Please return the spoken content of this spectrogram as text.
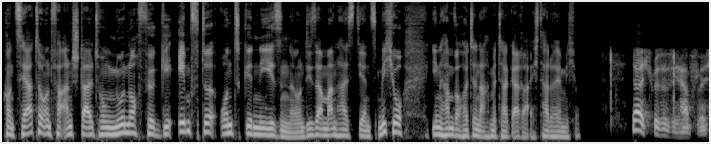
Konzerte und Veranstaltungen nur noch für Geimpfte und Genesene. Und dieser Mann heißt Jens Micho. Ihn haben wir heute Nachmittag erreicht. Hallo, Herr Micho. Ja, ich grüße Sie herzlich.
